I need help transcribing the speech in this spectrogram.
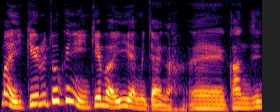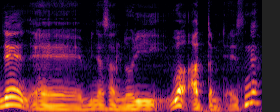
まあ行ける時に行けばいいやみたいな、えー、感じで、えー、皆さんノリはあったみたいですね。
